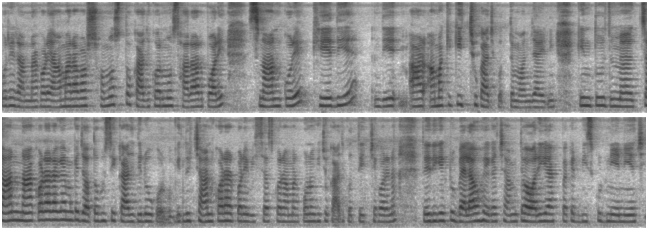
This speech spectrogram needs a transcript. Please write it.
করে রান্না করে, আমার আবার সমস্ত কাজকর্ম সারার পরে স্নান করে খেয়ে দিয়ে দিয়ে আর আমাকে কিচ্ছু কাজ করতে মন যায়নি। কিন্তু চান না করার আগে আমাকে যত খুশি কাজ দিলেও করব। কিন্তু চান করার পরে বিশ্বাস করে, আমার কোনো কিছু কাজ করতে ইচ্ছে করে না। তো এদিকে একটু বেলাও হয়ে গেছে। আমি তো অরিও এক প্যাকেট বিস্কুট নিয়ে নিয়েছি।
